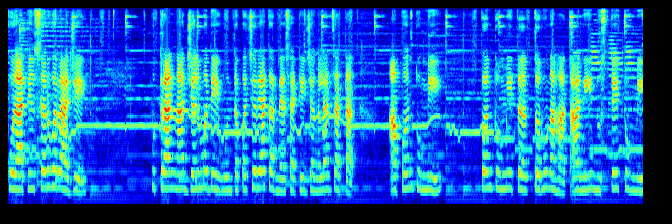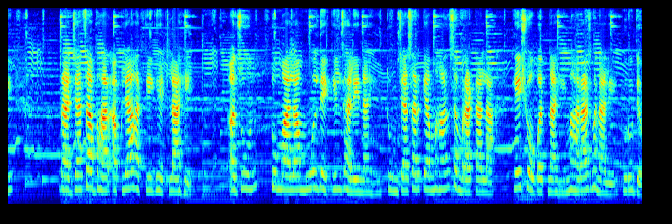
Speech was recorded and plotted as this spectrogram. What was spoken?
कुळातील सर्व राजे पुत्रांना जन्म देऊन तपश्चर्या करण्यासाठी जंगलात जातात. आपण तुम्ही पण तुम्ही तर तरुण आहात आणि नुसते तुम्ही राज्याचा भार आपल्या हाती घेतला आहे. अजून तुम्हाला मूल देखील झाले नाही. तुमच्यासारख्या महान सम्राटाला हे शोभत नाही. महाराज म्हणाले गुरुदेव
